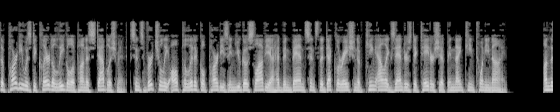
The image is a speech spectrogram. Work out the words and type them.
The party was declared illegal upon establishment, since virtually all political parties in Yugoslavia had been banned since the declaration of King Alexander's dictatorship in 1929. On 2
